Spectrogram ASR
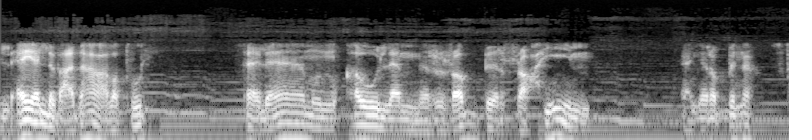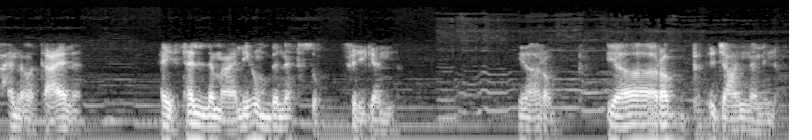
الآية اللي بعدها على طول سلام قولا من رب رحيم. يعني ربنا سبحانه وتعالى هيسلم عليهم بنفسه في الجنة. يا رب يا رب اجعلنا منهم.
